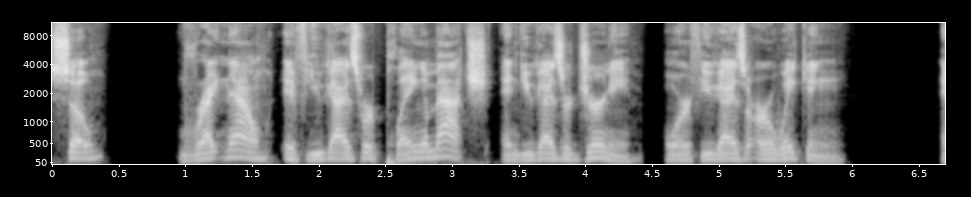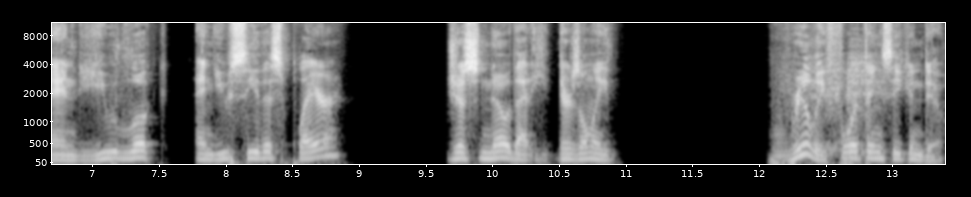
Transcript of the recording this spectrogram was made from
So, right now, if you guys were playing a match and you guys are Journey, or if you guys are Awakening, and you look and you see this player, just know that he, there's only really four things he can do.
